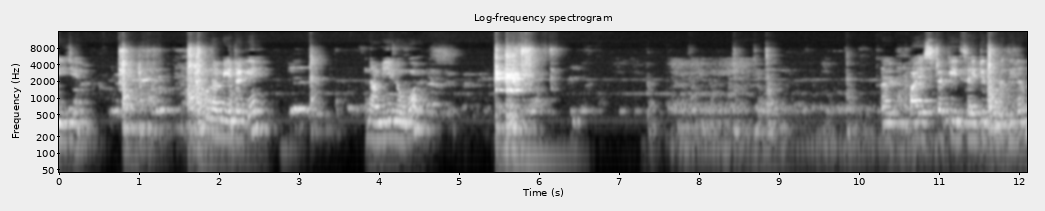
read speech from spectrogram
এই যে এখন আমি এটাকে নামিয়ে নেব। আর পায়েসটাকে এই সাইডে করে দিলাম।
